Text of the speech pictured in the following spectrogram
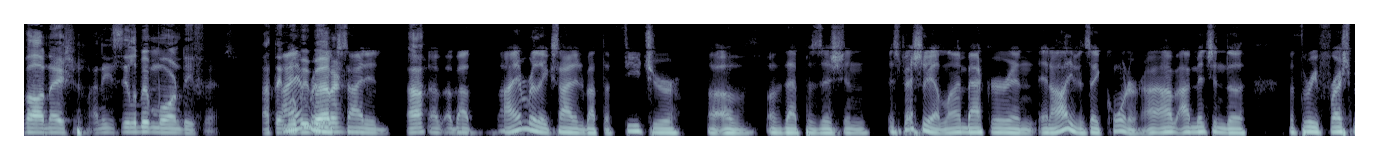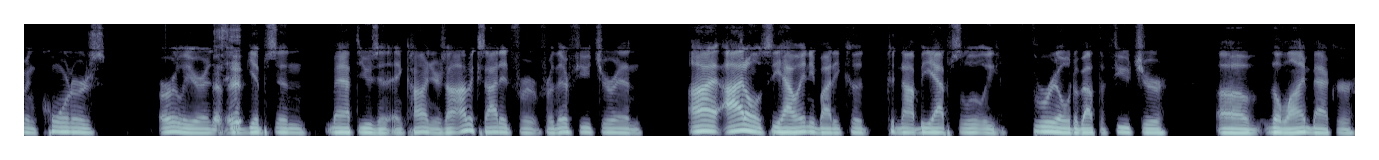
Vol Nation. I need to see a little bit more on defense. I think we'll I be really better. Excited Huh? about. I am really excited about the future of of that position, especially at linebacker and and I'll even say corner. I, I mentioned the the three freshman corners earlier, and, and. Gibson, Matthews, and, and Conyers. I'm excited for for their future, and I I don't see how anybody could could not be absolutely thrilled about the future of the linebacker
